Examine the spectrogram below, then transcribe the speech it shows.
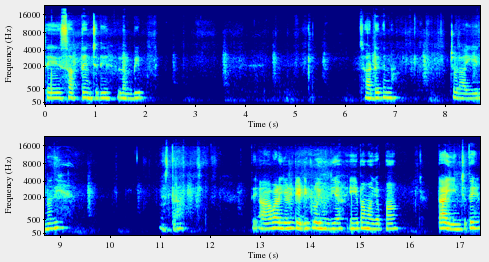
ਤੇ 7 ਇੰਚ ਦੀ ਲੰਬੀ ਸਾਢੇ ਤਿੰਨ ਚੜਾਈ ਇਹਨਾਂ ਦੀ। ਇਸ ਤਰ੍ਹਾਂ। ਤੇ ਆਹ ਵਾਲੀ ਜਿਹੜੀ ਟੇਢੀ ਪਲੋਈ ਹੁੰਦੀ ਆ, ਇਹ ਪਾਵਾਂਗੇ ਆਪਾਂ 2.5 ਇੰਚ ਤੇ।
